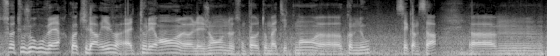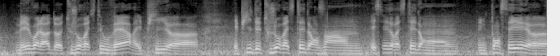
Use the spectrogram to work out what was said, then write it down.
Sois toujours ouvert, quoi qu'il arrive, être tolérant. Euh, les gens ne sont pas automatiquement comme nous, c'est comme ça. mais voilà, de toujours rester ouvert et puis et puis de toujours rester dans un, essayer de rester dans une pensée euh,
